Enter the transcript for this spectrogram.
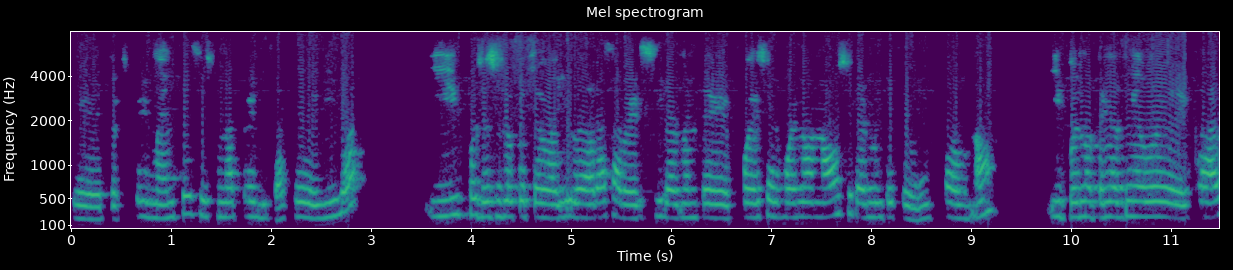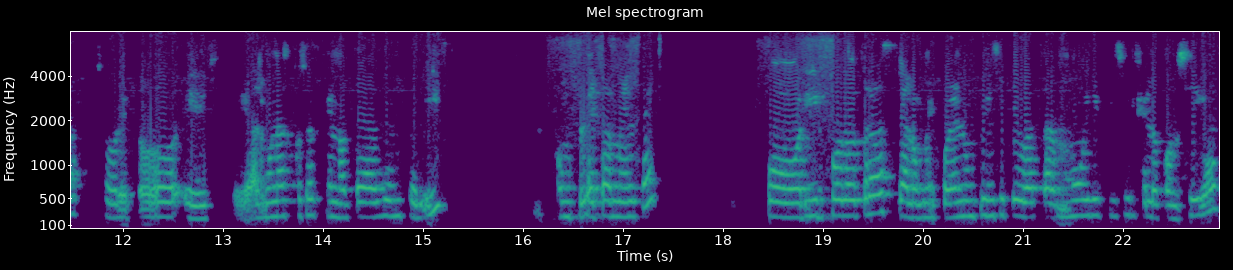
que tú experimentes es un aprendizaje de vida. Y pues eso es lo que te va a ayudar a saber si realmente puede ser bueno o no, si realmente te gusta o no. Y pues no tengas miedo de dejar, sobre todo este, algunas cosas que no te hacen feliz completamente por ir por otras que a lo mejor en un principio va a estar muy difícil que lo consigas,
